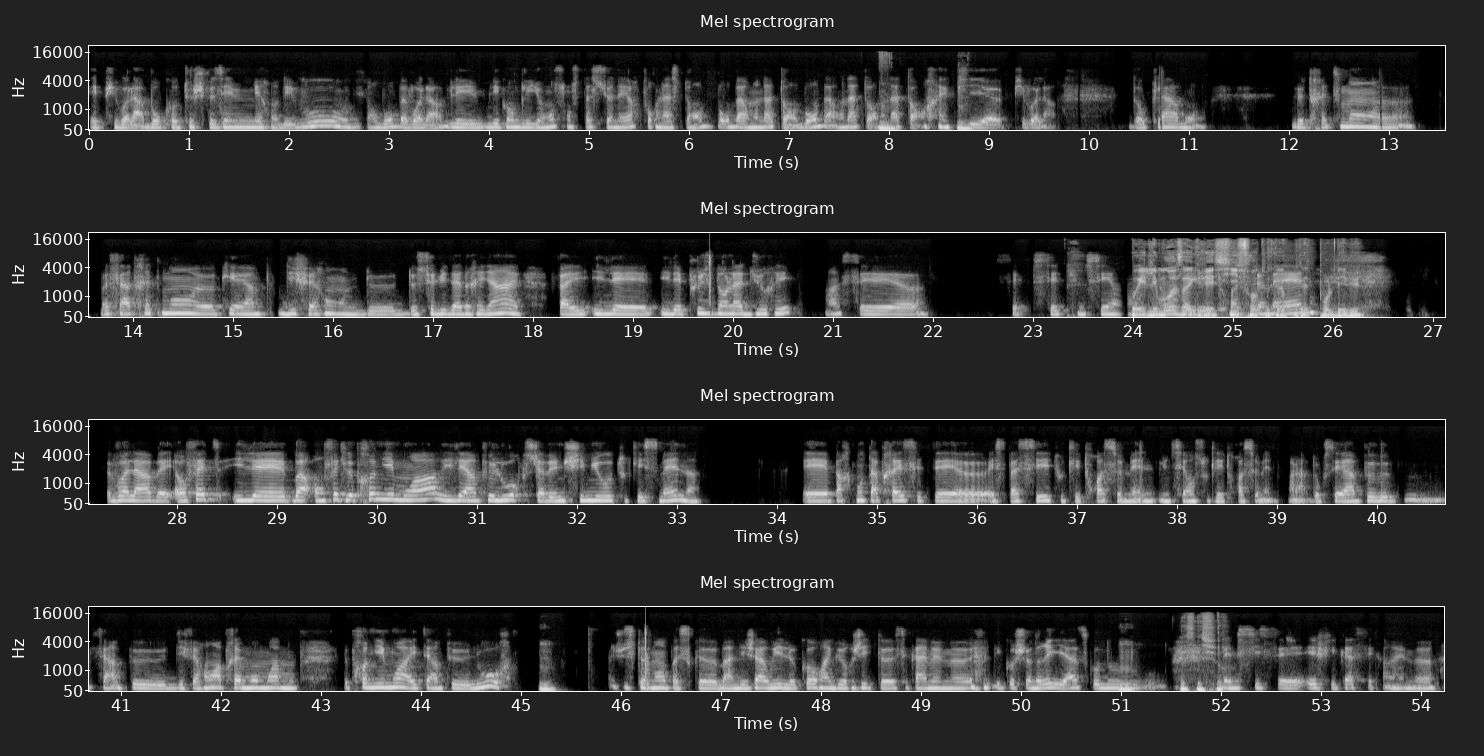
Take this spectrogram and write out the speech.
et puis voilà, bon, quand je faisais mes rendez-vous, en disant bon ben voilà, les, les ganglions sont stationnaires pour l'instant. Bon ben on attend, bon ben on attend, on hmm. attend. Et puis hmm. euh, puis voilà. Donc là, bon, le traitement, euh, ben, c'est un traitement euh, qui est un peu différent de, de celui d'Adrien. Enfin, il est il est plus dans la durée. Hein, c'est c'est une séance. Oui, il est moins agressif en tout cas peut-être pour le début. Voilà, ben, en fait, il est, bah, en fait, le premier mois, il est un peu lourd parce que j'avais une chimio toutes les semaines. Et par contre, après, c'était euh, espacé toutes les trois semaines, une séance toutes les trois semaines. Voilà. Donc c'est un peu, c'est un peu différent. Après, mon mois, mon, le premier mois a été un peu lourd. Hmm. Justement parce que ben déjà oui le corps ingurgite euh, c'est quand même euh, des cochonneries hein, ce qu'on nous hmm. même si c'est efficace c'est quand même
